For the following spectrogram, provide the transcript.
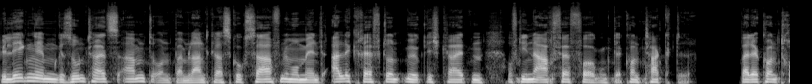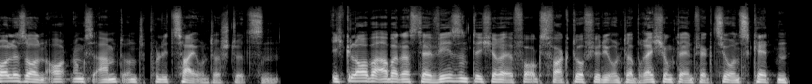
Wir legen im Gesundheitsamt und beim Landkreis Cuxhaven im Moment alle Kräfte und Möglichkeiten auf die Nachverfolgung der Kontakte. Bei der Kontrolle sollen Ordnungsamt und Polizei unterstützen. Ich glaube aber, dass der wesentlichere Erfolgsfaktor für die Unterbrechung der Infektionsketten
